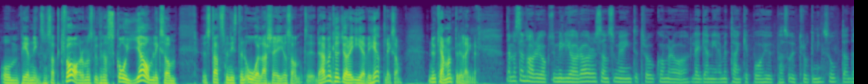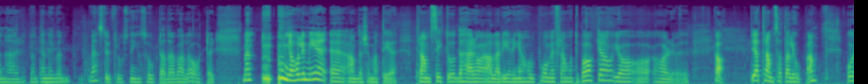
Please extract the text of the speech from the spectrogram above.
om PM Nilsson satt kvar, om man skulle kunna skoja om liksom statsministern ålar sig och sånt. Det hade man kunnat göra i evighet liksom. Nu kan man inte det längre. Nej, men sen har du ju också miljörörelsen som jag inte tror kommer att lägga ner med tanke på hur pass utrotningshotad den här, ja, den är väl mest utrotningshotad av alla arter. Men jag håller med eh, Anders om att det är tramsigt och det här har alla regeringar hållit på med fram och tillbaka och jag har, har ja, vi har tramsat allihopa. Och,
